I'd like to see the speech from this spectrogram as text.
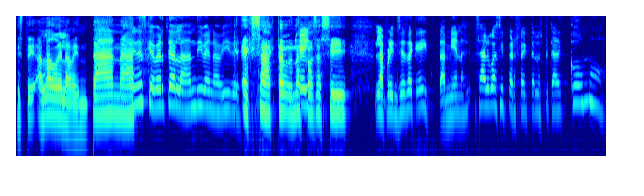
este, al lado de la ventana. Tienes que verte a la Andy Benavides. Exactamente, una Kate. cosa así. La princesa Kate también. así, Salgo así perfecta al hospital. ¿Cómo?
